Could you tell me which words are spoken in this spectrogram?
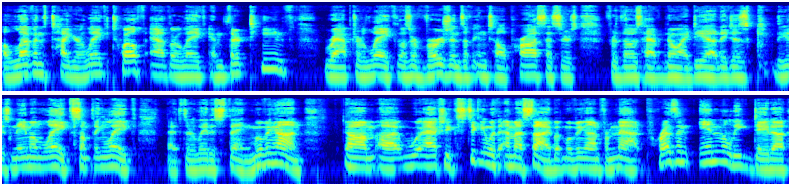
11th Tiger Lake, 12th Alder Lake, and 13th Raptor Lake. Those are versions of Intel processors. For those have no idea, they just they just name them Lake, something Lake. That's their latest thing. Moving on. Um, uh, we're actually sticking with MSI, but moving on from that. Present in the leak data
